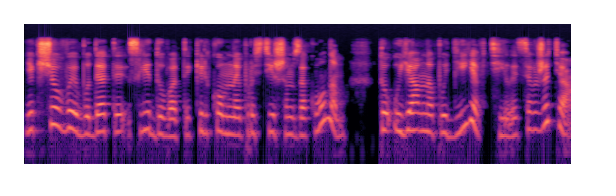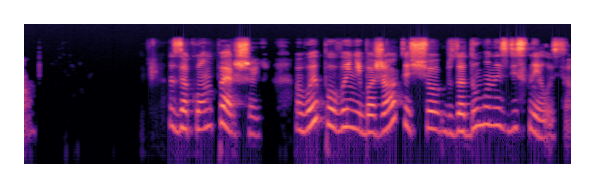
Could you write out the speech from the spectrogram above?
Якщо ви будете слідувати кільком найпростішим законам, то уявна подія втілиться в життя. Закон перший. Ви повинні бажати, щоб задумане здійснилося.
